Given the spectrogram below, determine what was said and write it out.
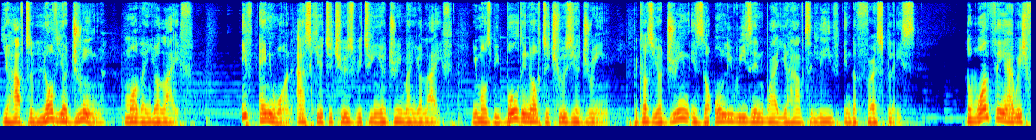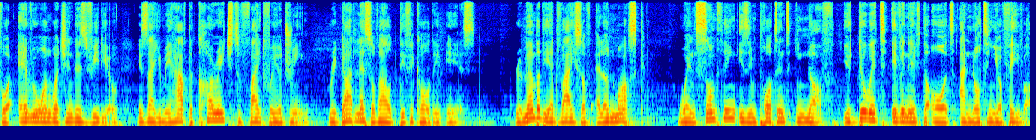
You have to love your dream more than your life. If anyone asks you to choose between your dream and your life, you must be bold enough to choose your dream because your dream is the only reason why you have to live in the first place. The one thing I wish for everyone watching this video is that you may have the courage to fight for your dream regardless of how difficult it is. Remember the advice of Elon Musk, when something is important enough, you do it even if the odds are not in your favor.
